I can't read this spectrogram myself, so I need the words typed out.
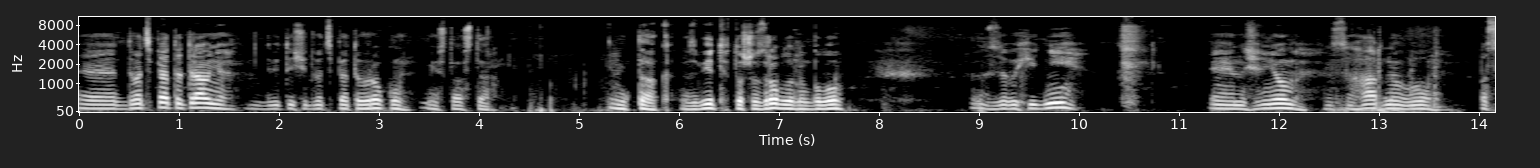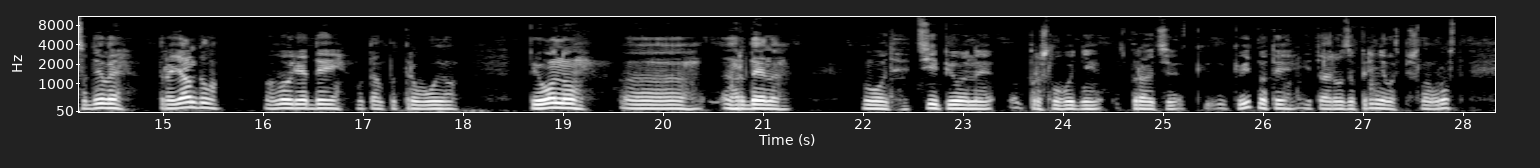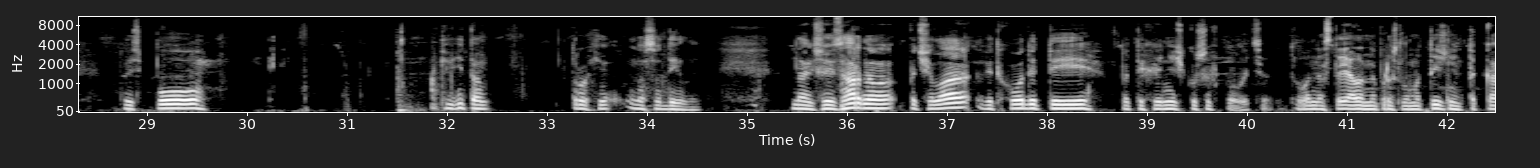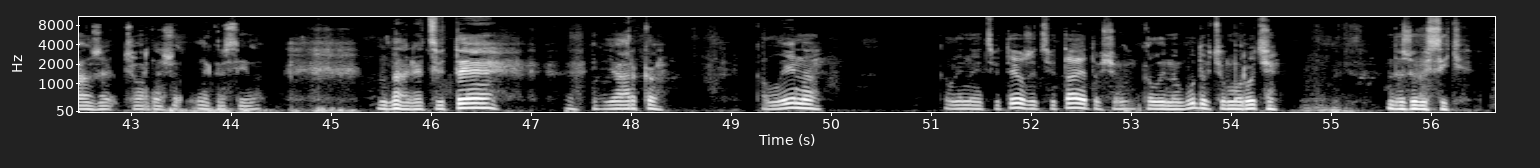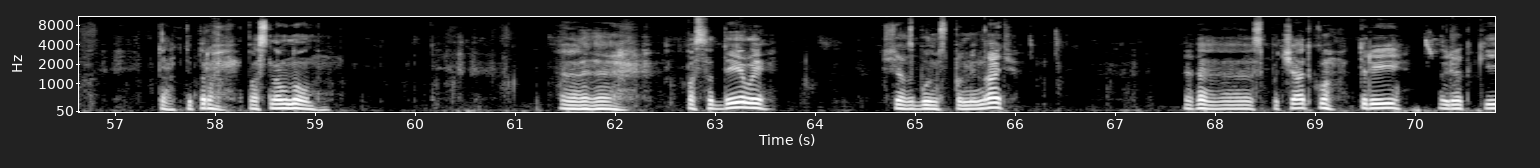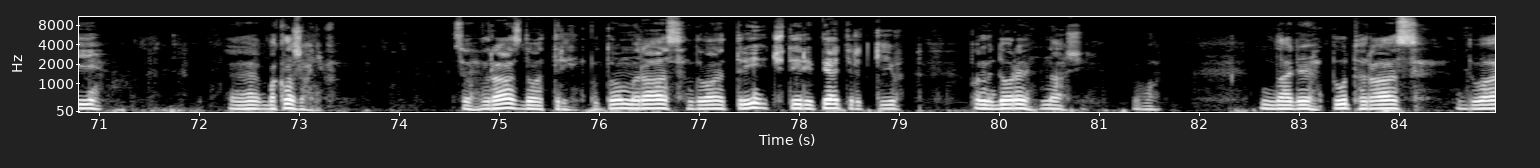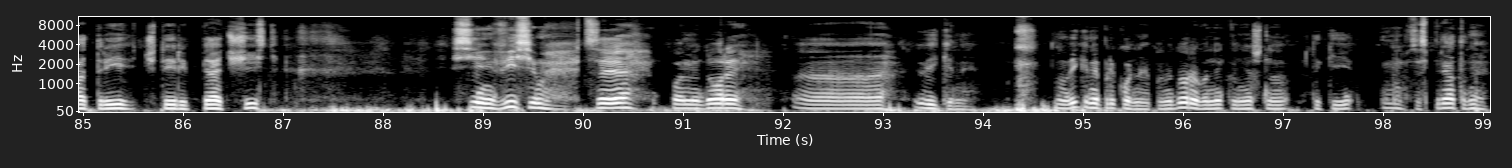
Е, 25 травня 2025 року місто Остер. Так, звіт, то, що зроблено було за вихідні. Е, з гарного посадили троянду Глорія Дей, там під травою, піону е, Гардена. От, ці піони прошлогодні збираються квітнути, і та роза прийнялась, пішла в рост. Тобто по квітам трохи насадили. Далі із гарного почала відходити потихеньку шовковиця. То вона стояла на прошлому тижні, така вже чорна, що некрасива. Далі цвіте, ярко, калина. Калина і цвіте вже цвітає, то що калина буде в цьому році даже висить. Так, тепер по основному. Е, посадили. Зараз будемо вспоминати. Е, спочатку три рядки е, баклажанів. Це раз, два, три. Потім раз, два, три, чотири, п'ять рядків помідори наші. От. Далі тут раз, два, три, чотири, п'ять, шість, сім, вісім. Це помідори е- вікіни. Ну, вікіни прикольні. Помідори, вони, звісно, такі, ну, все спрятане.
